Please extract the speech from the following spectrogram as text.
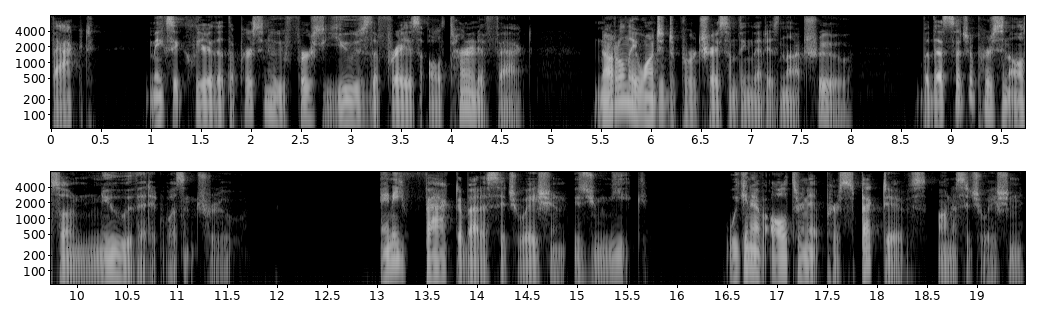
fact makes it clear that the person who first used the phrase alternative fact not only wanted to portray something that is not true, but that such a person also knew that it wasn't true. Any fact about a situation is unique. We can have alternate perspectives on a situation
